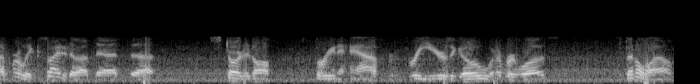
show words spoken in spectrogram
I'm really excited about that. Uh, started off three and a half or three years ago, whatever it was. It's been a while.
